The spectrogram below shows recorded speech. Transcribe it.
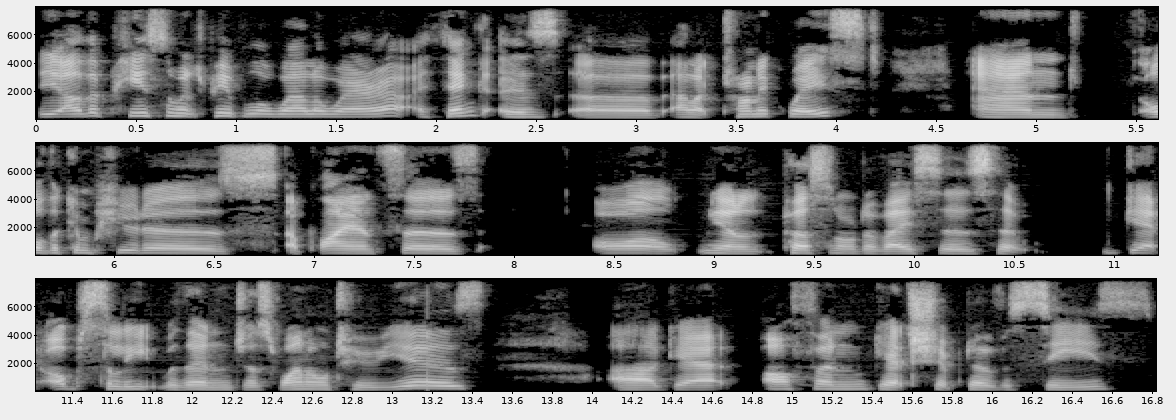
The other piece in which people are well aware i think is of electronic waste and all the computers appliances all you know personal devices that get obsolete within just one or two years uh, get often get shipped overseas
